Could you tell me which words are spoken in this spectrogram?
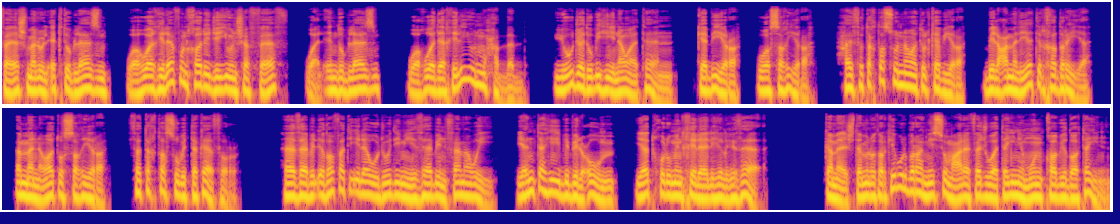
فيشمل الإكتوبلازم وهو غلاف خارجي شفاف والإندوبلازم وهو داخلي محبب يوجد به نواتان كبيرة وصغيرة حيث تختص النواة الكبيرة بالعمليات الخضرية. أما النواة الصغيرة فتختص بالتكاثر. هذا بالإضافة إلى وجود ميزاب فموي. ينتهي ببلعوم يدخل من خلاله الغذاء. كما يشتمل تركيب البراميسيوم على فجوتين منقبضتين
